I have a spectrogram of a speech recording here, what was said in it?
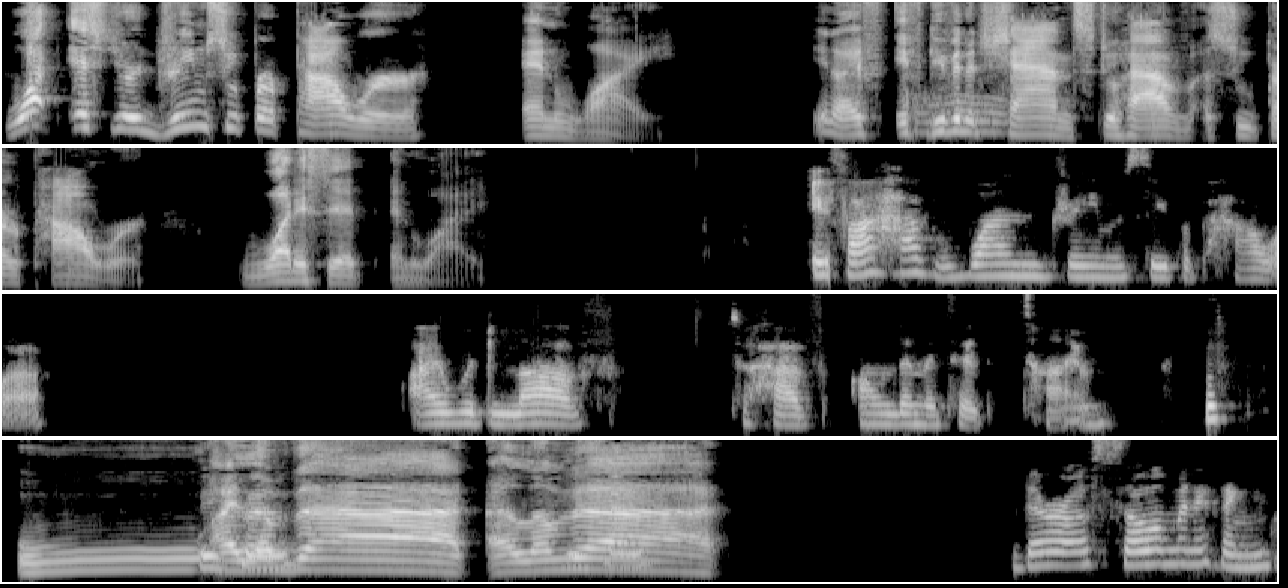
What is your dream superpower and why? You know, if if given a oh, chance to have a superpower, what is it and why? if I have one dream superpower, I would love to have unlimited time Ooh, I love that. I love that. there are so many things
